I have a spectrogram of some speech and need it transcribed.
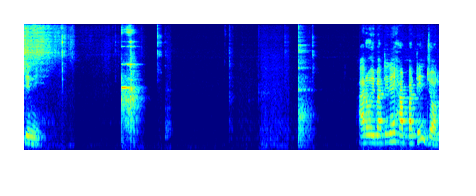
চিনি। আর ওই বাটিরে হাফ বাটি জল।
